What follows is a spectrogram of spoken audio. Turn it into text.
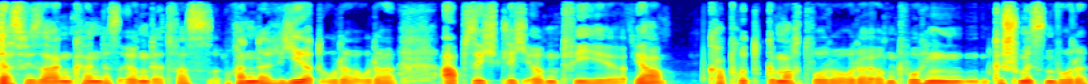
dass wir sagen können, dass irgendetwas randaliert oder, oder absichtlich irgendwie, ja, kaputt gemacht wurde oder irgendwo hingeschmissen wurde.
